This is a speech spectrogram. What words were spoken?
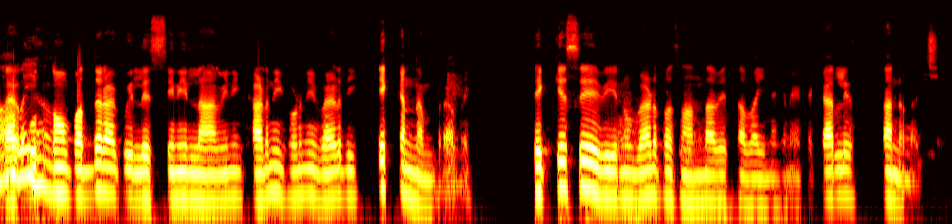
ਹਾਂ ਬਾਈ ਉਤੋਂ ਪੱਧਰ ਆ ਕੋਈ ਲਿੱਸੀ ਨਹੀਂ ਲਾਵੀ ਨਹੀਂ ਖੜਨੀ ਖੁੜਨੀ ਬੈਡ ਦੀ ਇੱਕ ਨੰਬਰ ਆ ਬਾਈ। ਤੇ ਕਿਸੇ ਵੀਰ ਨੂੰ ਬੈਡ ਪਸੰਦ ਆਵੇ ਤਾਂ ਬਾਈ ਨਾਲ ਕਨੈਕਟ ਕਰ ਲਿਓ। ਧੰਨਵਾਦ ਜੀ।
